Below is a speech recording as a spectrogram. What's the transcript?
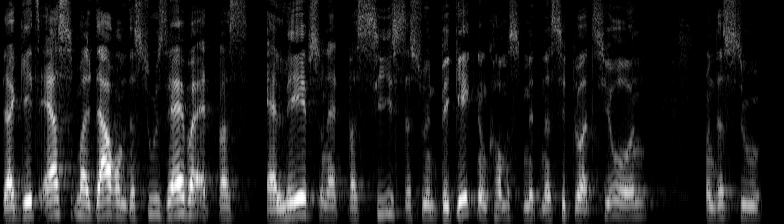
da geht es erstmal darum, dass du selber etwas erlebst und etwas siehst, dass du in Begegnung kommst mit einer Situation und dass du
